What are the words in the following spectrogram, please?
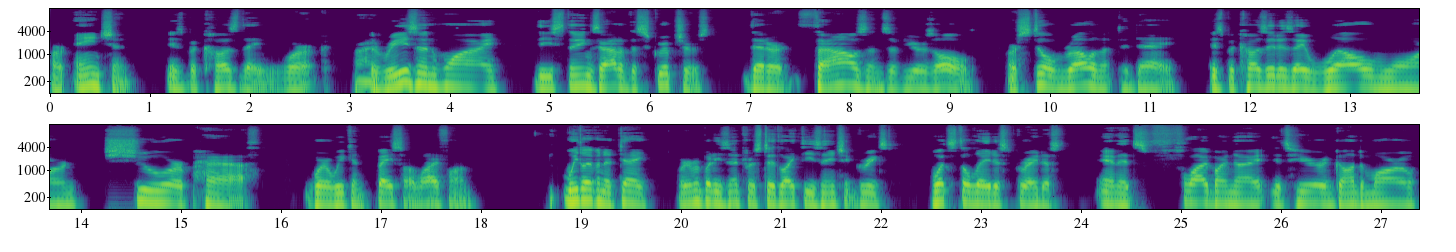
are ancient is because they work. Right. The reason why these things out of the scriptures that are thousands of years old are still relevant today is because it is a well worn, sure path where we can base our life on. We live in a day where everybody's interested, like these ancient Greeks. What's the latest, greatest? And it's fly by night. It's here and gone tomorrow.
